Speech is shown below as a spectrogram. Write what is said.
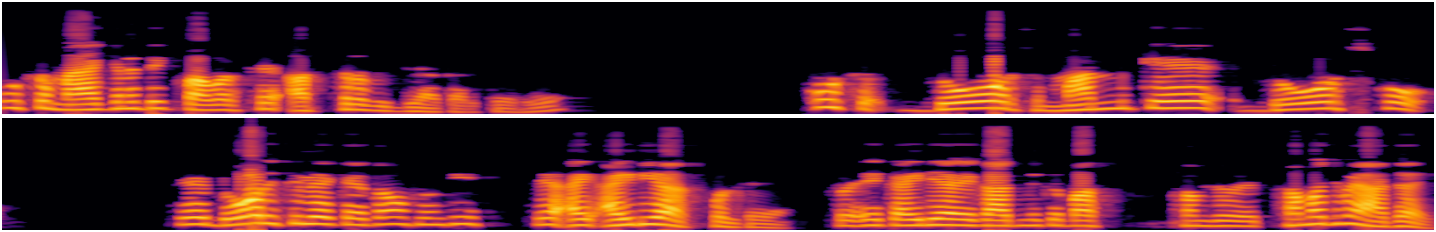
उस मैग्नेटिक पावर से अस्त्र विद्या करते हुए उस डोर्स मन के डोर्स को, ये डोर इसीलिए कहता हूँ क्योंकि ये आइडियाज़ बोलते हैं। तो एक आइडिया एक आदमी के पास समझो, एक समझ में आ जाए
